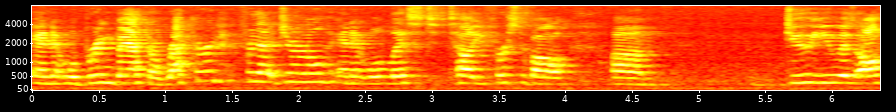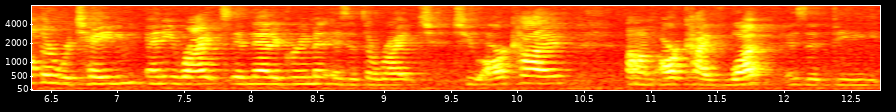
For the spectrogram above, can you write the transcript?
and it will bring back a record for that journal and it will list, tell you first of all, um, do you as author retain any rights in that agreement? Is it the right to archive? Um, archive what? Is it the,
